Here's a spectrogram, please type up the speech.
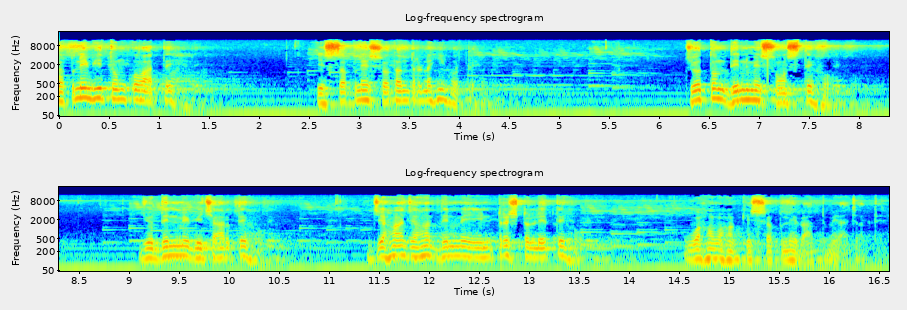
सपने भी तुमको आते हैं। ये सपने स्वतंत्र नहीं होते। जो तुम दिन में सोचते हो, जो दिन में विचारते हो जहाँ जहाँ दिन में इंटरेस्ट लेते हो वहाँ वहाँ के सपने रात में आ जाते हैं।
